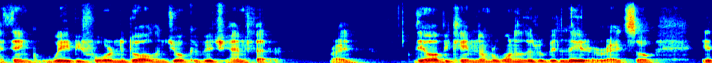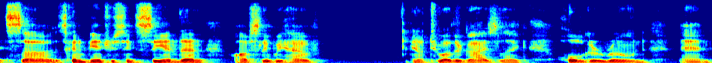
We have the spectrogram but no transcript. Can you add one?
I think, way before Nadal and Djokovic and Federer, right? They all became number one a little bit later, right? So, it's uh, it's going to be interesting to see. And then obviously we have, you know, two other guys like Holger Rune and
